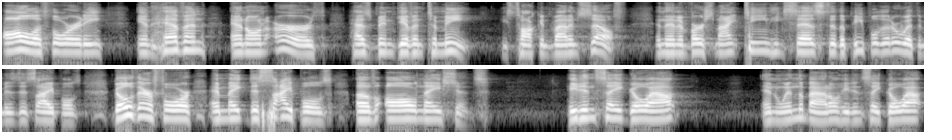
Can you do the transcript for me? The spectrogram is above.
All authority in heaven and on earth has been given to me. He's talking about himself. And then in verse 19, he says to the people that are with him, his disciples, Go therefore and make disciples of all nations. He didn't say go out and win the battle. He didn't say go out.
